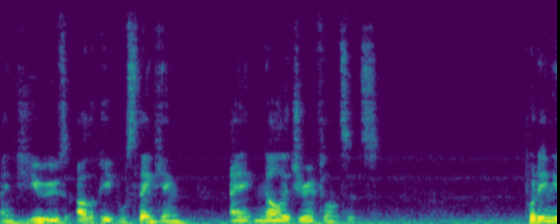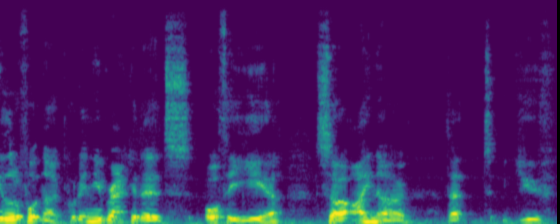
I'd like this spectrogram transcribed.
and use other people's thinking and acknowledge your influences. Put in your little footnote, put in your bracketed author year, so I know that you've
